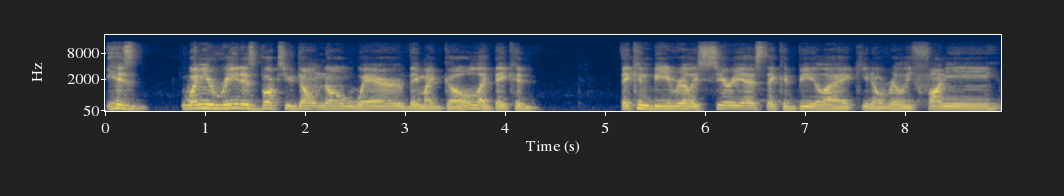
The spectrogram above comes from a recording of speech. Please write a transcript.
his when you read his books, you don't know where they might go. Like they could, they can be really serious. They could be like, you know, really funny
